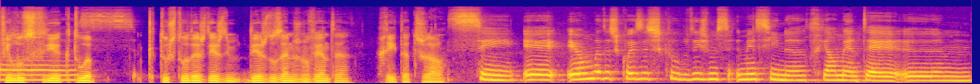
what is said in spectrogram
Filosofia uh, que, tu, ah, que tu estudas desde, desde os anos 90? Rita Tujal. Sim, é, é uma das coisas que o budismo me ensina realmente, é um,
